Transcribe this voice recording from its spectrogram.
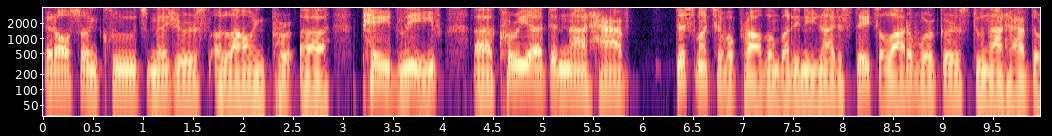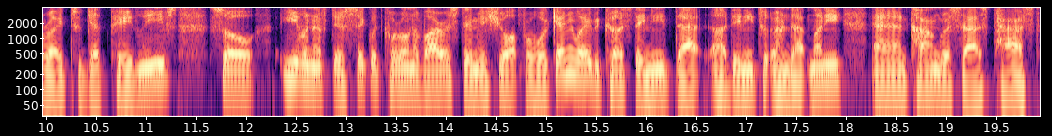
It also includes measures allowing per, uh, paid leave. Uh, Korea did not have this much of a problem, but in the United States, a lot of workers do not have the right to get paid leaves. So even if they're sick with coronavirus, they may show up for work anyway because they need that, uh, they need to earn that money. And Congress has passed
